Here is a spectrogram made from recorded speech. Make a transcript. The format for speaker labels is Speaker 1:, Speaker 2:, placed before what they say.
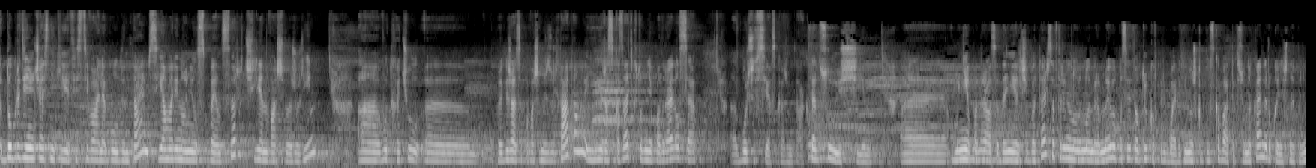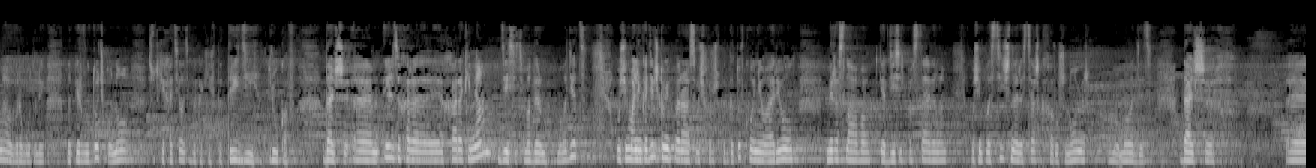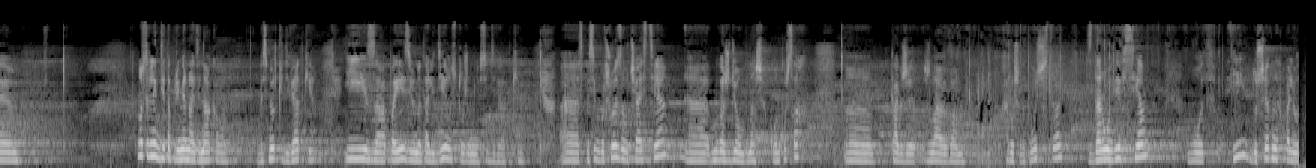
Speaker 1: Добрый день, участники фестиваля Golden Times. Я Марина Унил Спенсер, член вашего жюри. А, вот хочу э, пробежаться по вашим результатам и рассказать, кто мне понравился э, больше всех, скажем так. Танцующий. Мне понравился Даниэль Чеботарь со вторым номером, но я бы посоветовал трюков прибавить. Немножко плосковато все на камеру, конечно, я понимаю, вы работали на первую точку, но все-таки хотелось бы каких-то 3D трюков. Дальше. Эльза Харакимян, 10, модерн, молодец. Очень маленькая девочка мне понравилась, очень хорошая подготовка у нее, орел. Мирослава, я 10 поставила. Очень пластичная, растяжка, хороший номер. Молодец. Дальше. Э, ну, остальные где-то примерно одинаково. Восьмерки, девятки. И за поэзию Натальи Деус тоже у меня все девятки. Э, спасибо большое за участие. Э, мы вас ждем в наших конкурсах. Также желаю вам хорошего творчества, здоровья всем вот, и душевных полетов.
